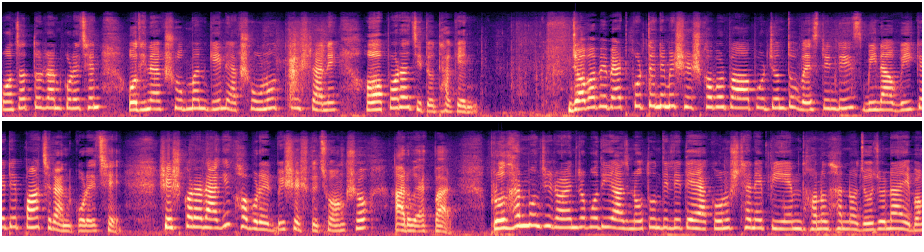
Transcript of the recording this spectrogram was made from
পঁচাত্তর রান করেছেন, অধিনায়ক শুভমান গিল একশো উনত্রিশ রানে অপরাজিত থাকেন। জবাবে ব্যাট করতে নেমে শেষ খবর পাওয়া পর্যন্ত ওয়েস্ট ইন্ডিজ বিনা উইকেটে পাঁচ রান করেছে। শেষ করার আগে খবরের বিশেষ কিছু অংশ আরও একবার। প্রধানমন্ত্রী নরেন্দ্র মোদী আজ নতুন দিল্লিতে এক অনুষ্ঠানে পিএম ধনধান্য যোজনা এবং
